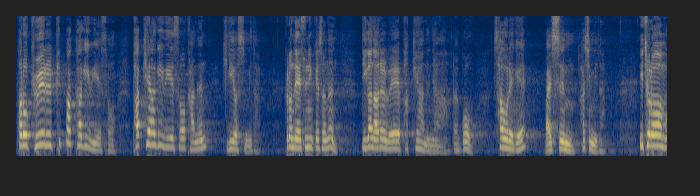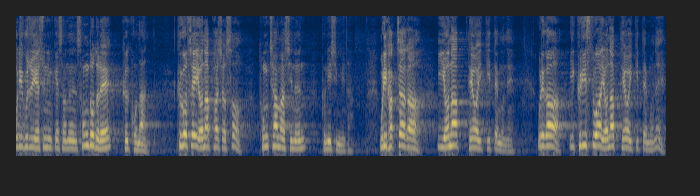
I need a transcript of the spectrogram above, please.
바로 교회를 핍박하기 위해서 박해하기 위해서 가는 길이었습니다. 그런데 예수님께서는 네가 나를 왜 박해하느냐라고 사울에게 말씀하십니다. 이처럼 우리 구주 예수님께서는 성도들의 그 고난, 그것에 연합하셔서 동참하시는 분이십니다. 우리 각자가 이 연합되어 있기 때문에, 우리가 이 그리스도와 연합되어 있기 때문에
